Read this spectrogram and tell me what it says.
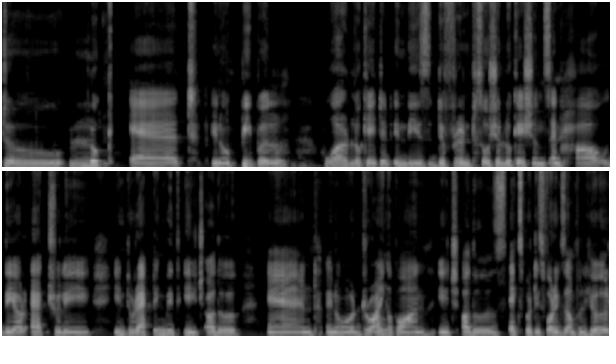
to look at you know people who are located in these different social locations and how they are actually interacting with each other and you know drawing upon each other's expertise. For example here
